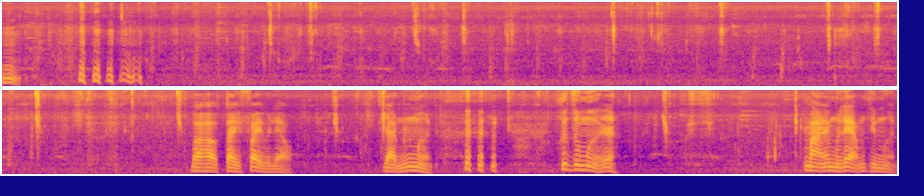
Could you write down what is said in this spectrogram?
อืมบ้าเขาไต่ไฟไว้แล้วยานมันเหมือน คือสมือเลยมาในมือแรกมันสิเหมือน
